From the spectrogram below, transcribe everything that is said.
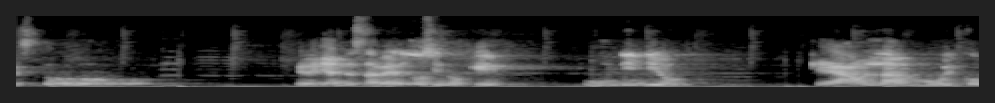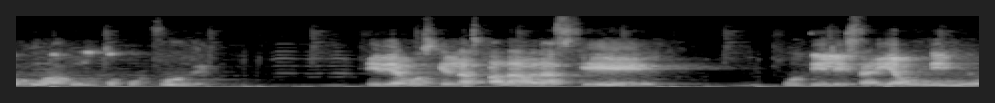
esto deberían de saberlo, sino que un niño que habla muy como adulto confunde. Y digamos que las palabras que utilizaría un niño,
